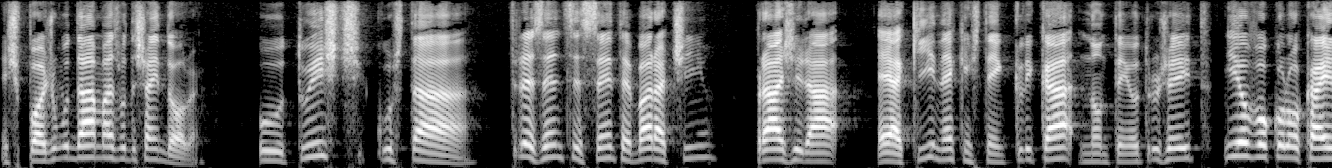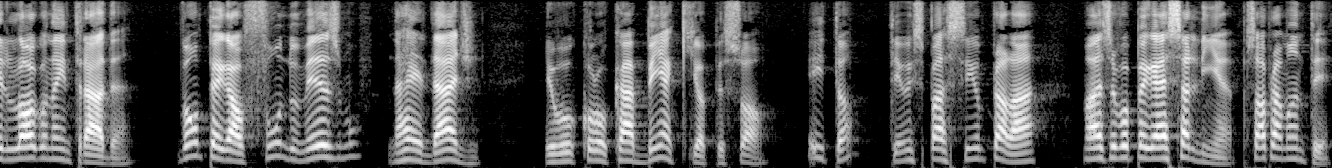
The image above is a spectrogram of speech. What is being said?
A gente pode mudar, mas vou deixar em dólar. O twist custa 360, é baratinho. Para girar é aqui, né, que a gente tem que clicar, não tem outro jeito. E eu vou colocar ele logo na entrada. Vamos pegar o fundo mesmo. Na realidade, eu vou colocar bem aqui, ó, pessoal. Então, tem um espacinho para lá, mas eu vou pegar essa linha, só para manter.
